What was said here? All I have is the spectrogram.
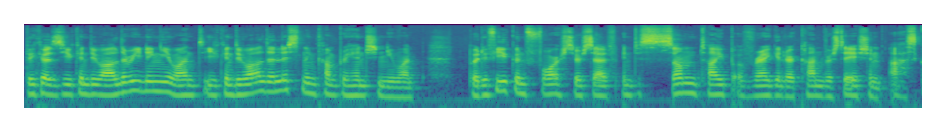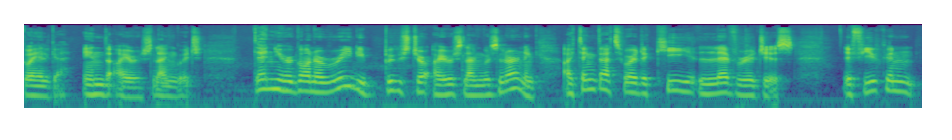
because you can do all the reading you want, you can do all the listening comprehension you want. But if you can force yourself into some type of regular conversation, as Gaeilge, in the Irish language, then you're going to really boost your Irish language learning. I think that's where the key leverage is. If you can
